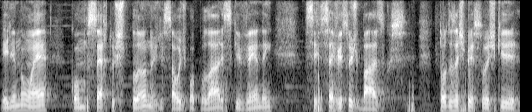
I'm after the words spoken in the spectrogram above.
Ele não é como certos planos de saúde populares que vendem serviços básicos. Todas as pessoas que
